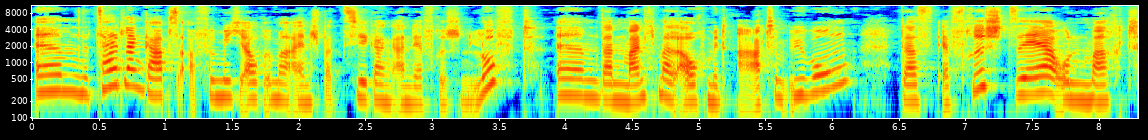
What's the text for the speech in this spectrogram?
Ähm, eine Zeit lang gab es für mich auch immer einen Spaziergang an der frischen Luft, ähm, dann manchmal auch mit Atemübungen. Das erfrischt sehr und macht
